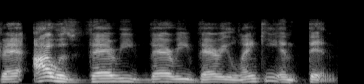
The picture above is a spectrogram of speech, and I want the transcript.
ve- I was very, very, very lanky and thin.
